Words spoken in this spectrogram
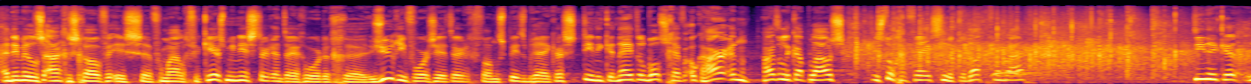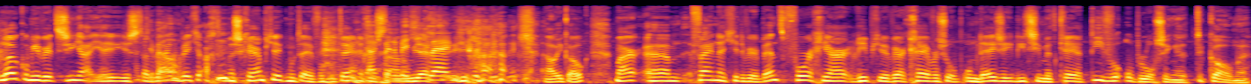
En inmiddels aangeschoven is uh, voormalig verkeersminister en tegenwoordig uh, juryvoorzitter van Spitsbrekers, Tineke Netelbos. Geef ook haar een hartelijk applaus. Het is toch een feestelijke dag vandaag. Tineke, leuk om je weer te zien. Ja, je, je staat bijna een beetje achter mijn schermpje. Ik moet even op meteen gaan staan. Ik ben een beetje klein. Ja, nou, ik ook. Maar um, fijn dat je er weer bent. Vorig jaar riep je werkgevers op om deze editie met creatieve oplossingen te komen.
